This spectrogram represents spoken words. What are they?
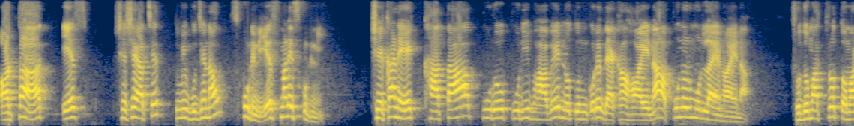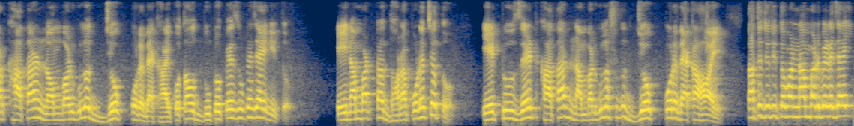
অর্থাৎ এস শেষে আছে, তুমি বুঝে নাও স্কুটিনি এস মানে স্কুটিনি সেখানে খাতা পুরোপুরিভাবে নতুন করে দেখা হয় না, পুনর্মূল্যায়ন হয় না। শুধুমাত্র তোমার খাতার নম্বরগুলো যোগ করে দেখা হয়। কোথাও দুটো পেজ উঠে যায়নি তো? এই নাম্বারটা ধরা পড়েছে তো? এ টু জেড খাতার নাম্বারগুলো শুধু যোগ করে দেখা হয়। তাতে যদি তোমার নাম্বার বেড়ে যায়,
